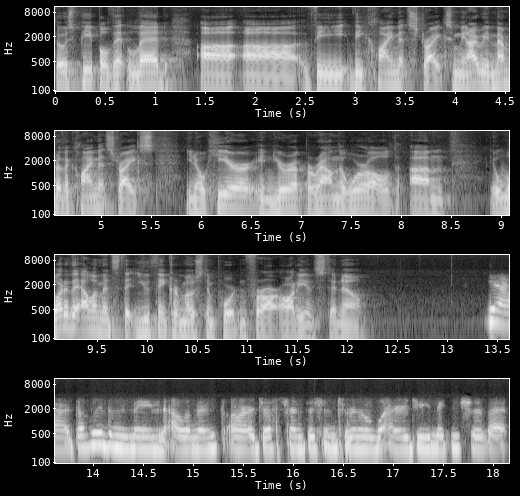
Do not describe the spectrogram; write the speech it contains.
those people that led uh, uh, the the climate strikes. I mean, I remember the climate strikes. You know, here in Europe, around the world. Um, what are the elements that you think are most important for our audience to know? Yeah, definitely the main elements are just transition to renewable energy, making sure that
